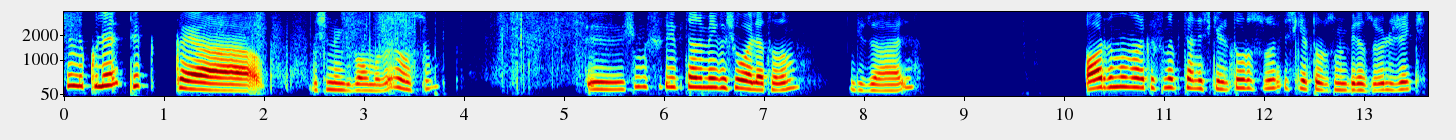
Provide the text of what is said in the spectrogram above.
Şimdi kule pek kaya düşündüğüm gibi olmadı. Olsun. Ee, şimdi şuraya bir tane mega şövalye atalım. Güzel. Ardından arkasına bir tane iskelet ordusu. İskelet ordusunun biraz ölecek.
